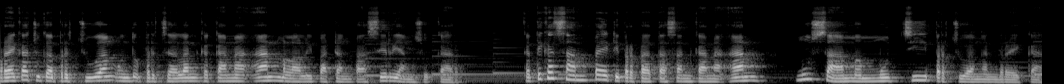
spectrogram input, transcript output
Mereka juga berjuang untuk berjalan ke Kanaan melalui padang pasir yang sukar. Ketika sampai di perbatasan Kanaan, Musa memuji perjuangan mereka.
